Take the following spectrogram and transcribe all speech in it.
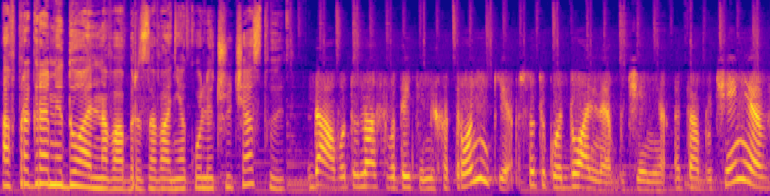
А в программе дуального образования колледж участвует? Да, вот у нас вот эти мехатроники. Что такое дуальное обучение? Это обучение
